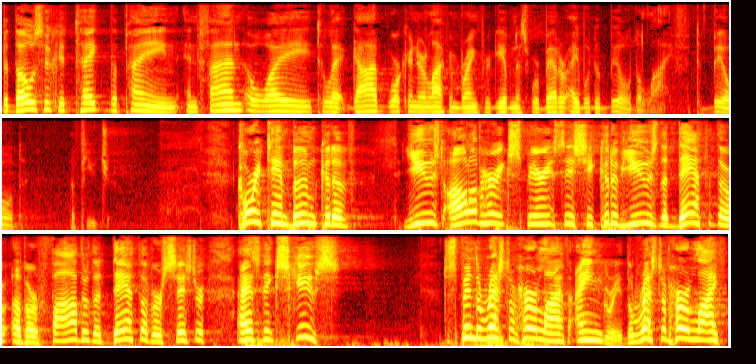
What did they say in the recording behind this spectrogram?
But those who could take the pain and find a way to let God work in their life and bring forgiveness were better able to build a life, to build a future. Corrie ten Boom could have used all of her experiences. She could have used the death of, the, of, her father, the death of her sister, as an excuse to spend the rest of her life angry, the rest of her life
